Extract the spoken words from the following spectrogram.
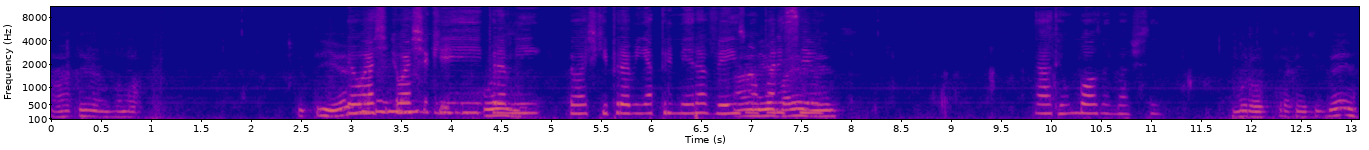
Ah, tem, vamos lá. Tem triângulo. Eu acho, eu acho que coisa. pra mim. Eu acho que pra mim a primeira vez ah, não apareceu. Ah, tem um boss lá embaixo sim. Demorou. Será que a gente ganha?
